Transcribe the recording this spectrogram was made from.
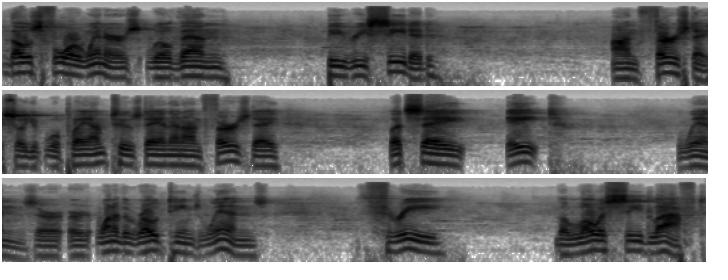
Those four winners will then be reseeded on Thursday. So you will play on Tuesday, and then on Thursday, let's say eight wins, or, or one of the road teams wins, three, the lowest seed left,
